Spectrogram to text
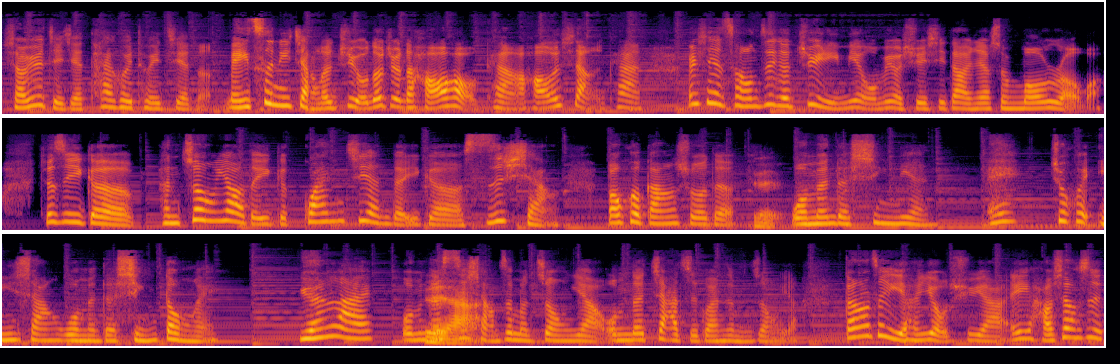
小月姐姐太会推荐了。每一次你讲的剧，我都觉得好好看啊，好想看。而且从这个剧里面，我们有学习到人家说 moral 哦，就是一个很重要的一个关键的一个思想，包括刚刚说的，对我们的信念，哎，就会影响我们的行动。哎，原来我们的思想这么重要，我们的价值观这么重要。刚刚这个也很有趣啊，哎，好像是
